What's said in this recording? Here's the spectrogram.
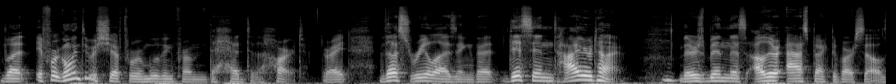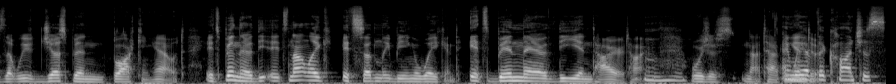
but if we're going through a shift where we're moving from the head to the heart right thus realizing that this entire time there's been this other aspect of ourselves that we've just been blocking out it's been there the, it's not like it's suddenly being awakened it's been there the entire time mm-hmm. we're just not tapping into it. and we have it the conscious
